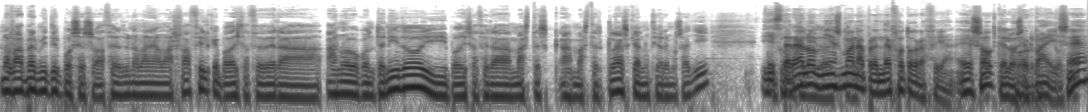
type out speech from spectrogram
Nos va a permitir, pues eso, hacer de una manera más fácil, que podáis acceder a, a nuevo contenido y podéis hacer a, masters, a masterclass que anunciaremos allí. Y estará lo mismo en aprender fotografía. Eso que lo Correcto. sepáis, ¿eh?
